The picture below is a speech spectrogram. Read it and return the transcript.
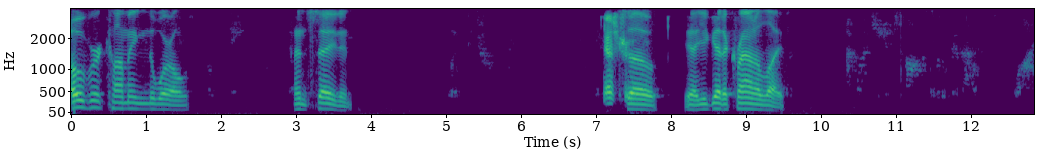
overcoming the world and Satan. That's true. So yeah, you get a crown of life. I want you to talk a little bit about why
